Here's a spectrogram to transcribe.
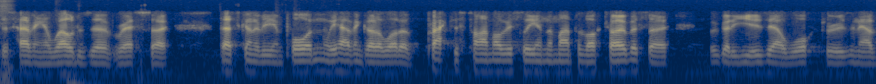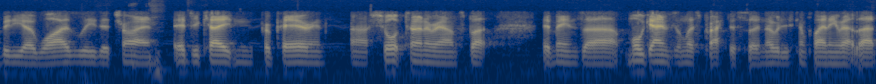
just having a well-deserved rest. So that's going to be important. We haven't got a lot of practice time, obviously, in the month of October, so we've got to use our walkthroughs and our video wisely to try and educate and prepare in uh, short turnarounds. But it means uh, more games and less practice, so nobody's complaining about that.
